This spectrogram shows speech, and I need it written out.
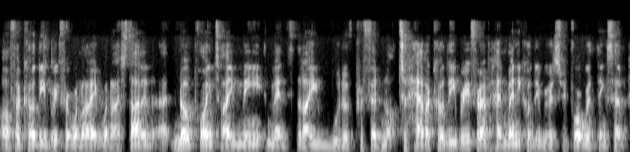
of a co debriefer. When I when I started, at no point I me- meant that I would have preferred not to have a co debriefer. I've had many co debriefers before where things have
